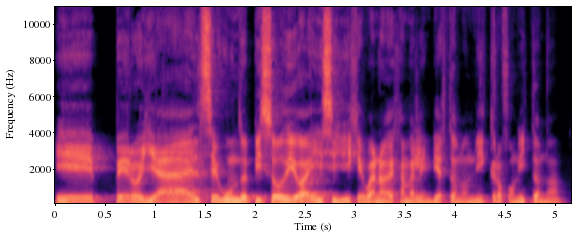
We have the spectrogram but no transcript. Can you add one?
Eh, pero ya el segundo episodio, ahí sí dije, bueno, déjame le invierto en un microfonito, ¿no?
